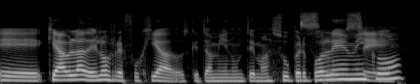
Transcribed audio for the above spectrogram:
eh, que habla de los refugiados, que también un tema súper Sí.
